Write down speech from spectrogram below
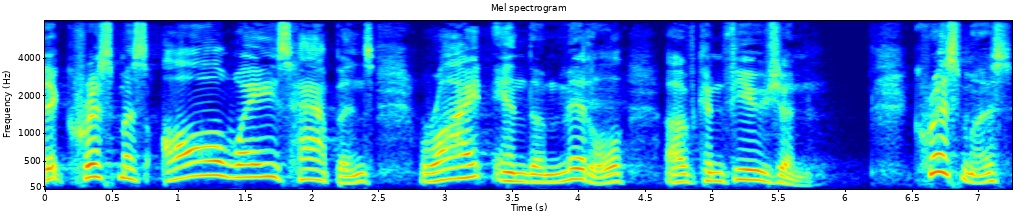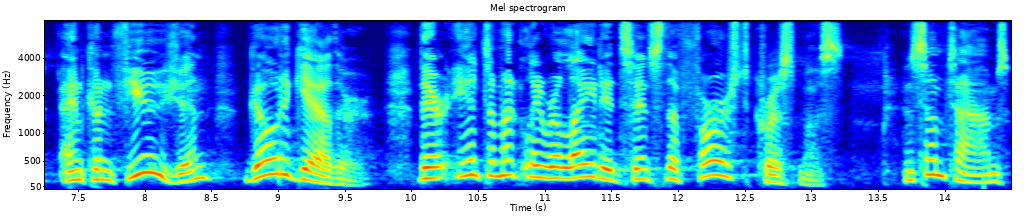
that Christmas always happens right in the middle of confusion. Christmas and confusion go together. They're intimately related since the first Christmas. And sometimes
